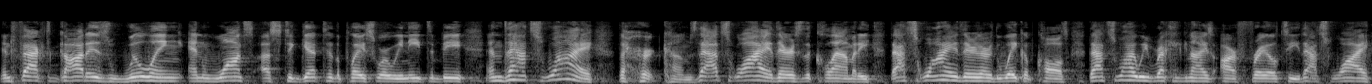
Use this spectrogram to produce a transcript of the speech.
In fact, God is willing and wants us to get to the place where we need to be. And that's why the hurt comes. That's why there's the calamity. That's why there are the wake up calls. That's why we recognize our frailty. That's why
